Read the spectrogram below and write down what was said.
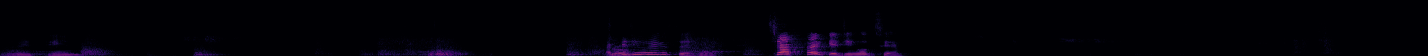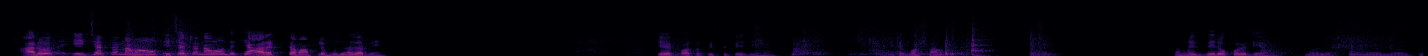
দুই তিন। এক কেজি হয়ে গেছে? হ্যাঁ। চারটায় কেজি হচ্ছে। আরও এই চারটা নামাও এই চারটা নামাও দেখে আরেকটা মাপলে বোঝা যাবে। কত পিসে কেজি হ্যাঁ। এটা বসাও। তুমি জিরো করে দিও। মাইনাস করে নিয়ে আমরা আছি।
